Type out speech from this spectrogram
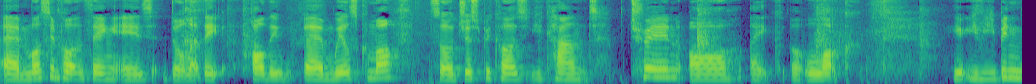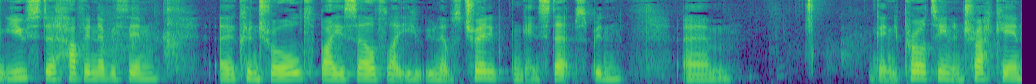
Um, most important thing is don't let the all the um, wheels come off. So just because you can't train or like lock you, you've, you've been used to having everything uh, controlled by yourself like you've been able to train you've been getting steps been um, getting your protein and tracking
